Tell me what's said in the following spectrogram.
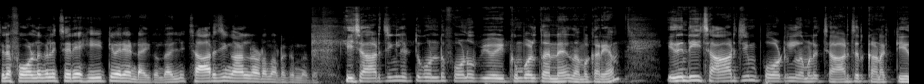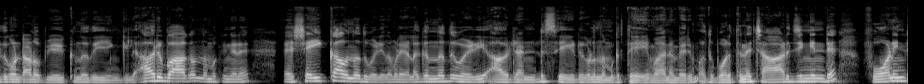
ചില ഫോണുകളിൽ ചെറിയ ഹീറ്റ് വരെ ഉണ്ടായിരിക്കും. അതിൽ ചാർജിങ് ആണല്ലോ അവിടെ നടക്കുന്നത്. ഈ ചാർജിങ്ങിൽ ഇട്ടുകൊണ്ട് ഫോൺ ഉപയോഗിക്കുമ്പോൾ തന്നെ നമുക്കറിയാം ഇതിന്റെ ഈ ചാർജിങ് പോർട്ടിൽ നമ്മൾ ചാർജർ കണക്ട് ചെയ്തുകൊണ്ടാണ് ഉപയോഗിക്കുന്നത് എങ്കിൽ ആ ഒരു ഭാഗം നമുക്കിങ്ങനെ ഷെയ്ക്ക് ആവുന്നത് വഴി നമ്മൾ ഇളകുന്നത് വഴി ആ ഒരു രണ്ട് സൈഡുകളും നമുക്ക് തേയ്മാനം വരും. അതുപോലെ തന്നെ ചാർജിങ്ങിന്റെ ഫോണിന്റെ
